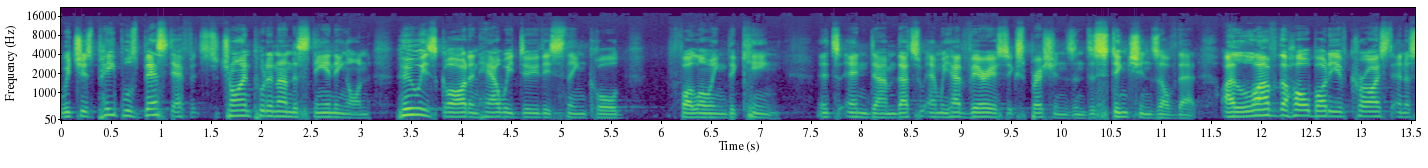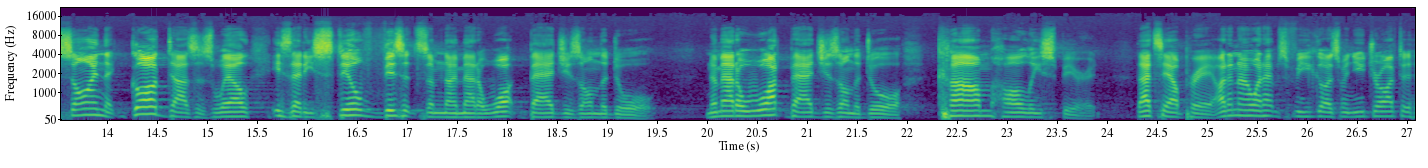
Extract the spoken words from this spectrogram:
which is people's best efforts to try and put an understanding on who is God and how we do this thing called following the King. It's, and um, that's and we have various expressions and distinctions of that. I love the whole body of Christ, and a sign that God does as well is that He still visits them no matter what badge is on the door. No matter what badge is on the door, come Holy Spirit. That's our prayer. I don't know what happens for you guys when you drive to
